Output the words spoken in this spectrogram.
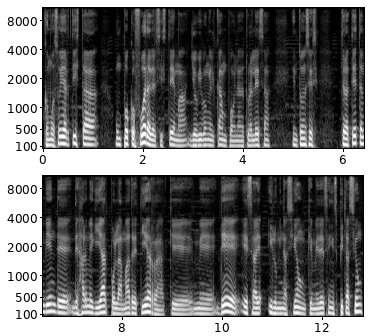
Como soy artista un poco fuera del sistema, yo vivo en el campo, en la naturaleza, entonces traté también de dejarme guiar por la madre tierra, que me dé esa iluminación, que me dé esa inspiración,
